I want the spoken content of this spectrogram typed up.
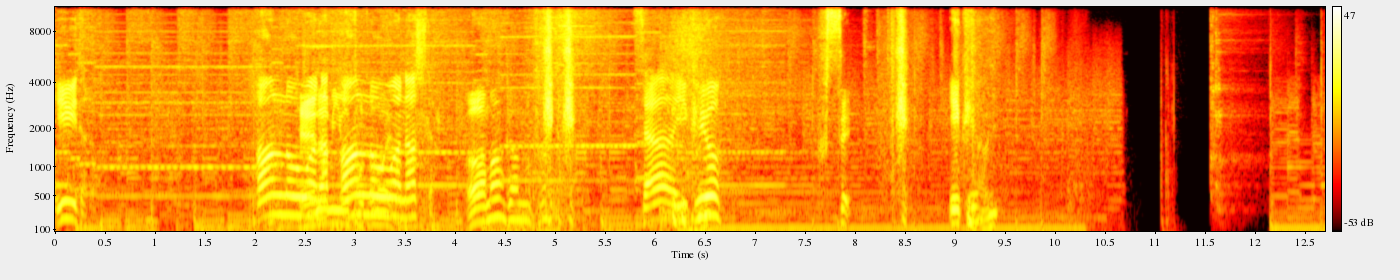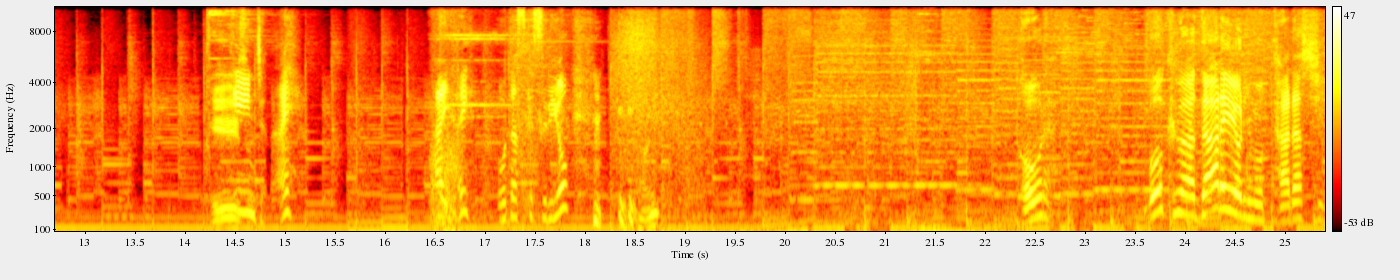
いいだろう。反論はな反論はなしだ。アマガ。さあ行くよ。伏せ。行くよ。いいぞいいんじゃない？はいはいお助けするよ ほら僕は誰よりも正しい。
